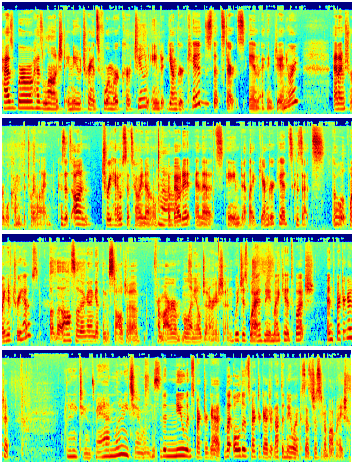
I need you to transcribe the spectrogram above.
Hasbro has launched a new Transformer cartoon aimed at younger kids that starts in, I think, January, and I'm sure will come with a toy line because it's on Treehouse. That's how I know about it, and that it's aimed at like younger kids because that's the whole point of Treehouse, Also, they're gonna get the nostalgia from our millennial generation. which is why I've made my kids watch Inspector Gadget. Looney Tunes, man, Looney Tunes. the new Inspector Gadget, the old Inspector Gadget, not the new one, because that's just an abomination.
